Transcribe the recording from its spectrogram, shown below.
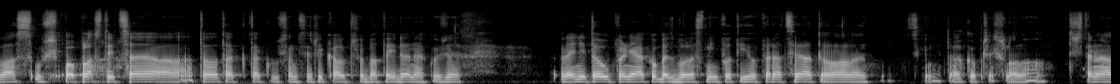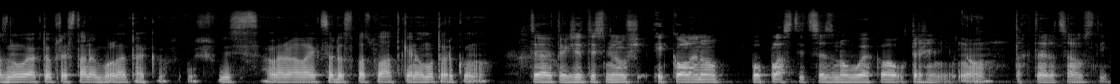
vás, už po plastice a to, tak, tak už jsem si říkal třeba týden, jakože není to úplně jako bezbolestný po té operaci a to, ale vždycky mi to jako přešlo, no. 14 dnů, jak to přestane bolet, tak už bys hledal, jak se dostat zpátky na motorku, no. takže ty jsi měl už i koleno po plastice znovu jako utržený. No. Tak to je docela hustý.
